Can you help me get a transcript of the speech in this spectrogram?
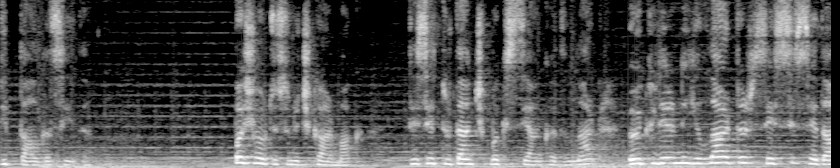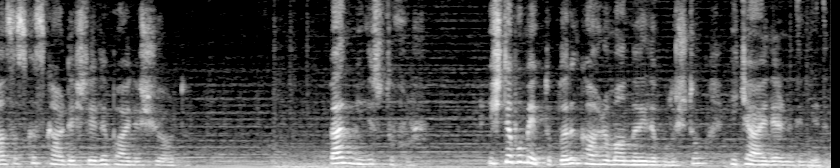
dip dalgasıydı. Başörtüsünü çıkarmak, tesettürden çıkmak isteyen kadınlar öykülerini yıllardır sessiz sedasız kız kardeşleriyle paylaşıyordu. Ben Melis Tufur. İşte bu mektupların kahramanlarıyla buluştum, hikayelerini dinledim.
